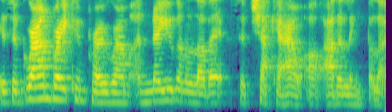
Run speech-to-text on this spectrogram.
It's a groundbreaking program. I know you're going to love it, so check it out. I'll add a link below.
